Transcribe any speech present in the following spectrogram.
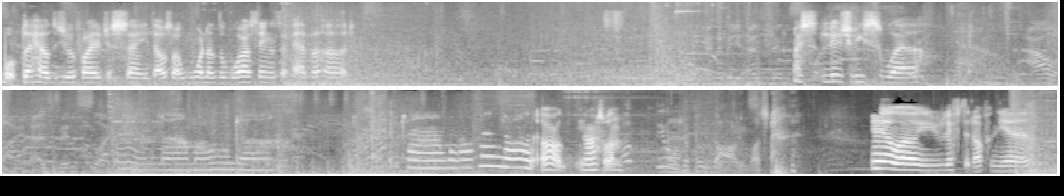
What the hell did your father just say? That was like one of the worst things I've ever heard. I s- literally swear. And I'm older. I'm older. Oh, nice one. Yeah, well, you lift it up in the air.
